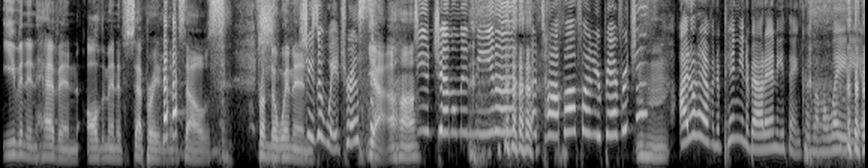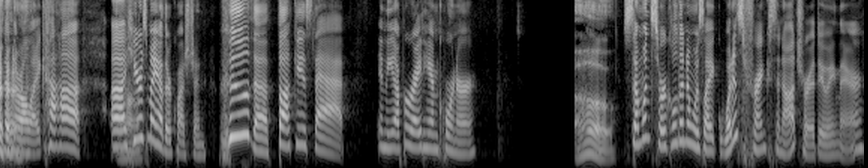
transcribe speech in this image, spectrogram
even in heaven, all the men have separated themselves from the women. she's a waitress yeah. Uh huh. do you gentlemen need a, a top off on your beverages Mhm. i don't have an opinion about anything because i'm a lady and then they're all like haha uh, Uh-huh. here's my other question who the fuck is that in the upper right hand corner Oh, someone circled it and was like what is frank sinatra doing there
